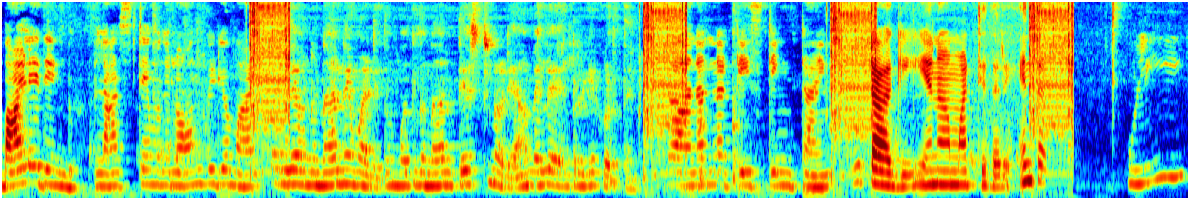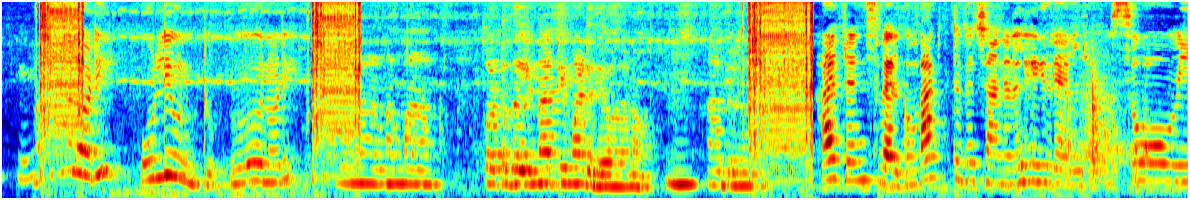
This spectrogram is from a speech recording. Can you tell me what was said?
ಬಾಳೆದಿಂಡು. ಲಾಸ್ಟ್ ಟೈಮ್ ಒಂದು ಲಾಂಗ್ ವಿಡಿಯೋ ಮಾಡಿ ಅವನು ನಾನೇ ಮಾಡಿದ್ದು. ಮೊದಲು ನಾನು ಟೇಸ್ಟ್ ನೋಡಿ ಆಮೇಲೆ ಎಲ್ಲರಿಗೆ ಕೊಡ್ತೇನೆ. ನನ್ನ ಟೇಸ್ಟಿಂಗ್ ಟೈಮ್ ಊಟ ಆಗಿ ಏನೋ ಮಾಡ್ತಿದ್ದಾರೆ. ಎಂತ? ಹುಳಿ. ನೋಡಿ. ಹುಳಿ ಉಂಟು. ಓ ನೋಡಿ. ನಮ್ಮ ತೋಟದಲ್ಲಿ ನಾಟಿ ಮಾಡಿದೆವಲ್ಲ ನಾವು ಆದ್ರೂ hi friends welcome back to the channel ಹೇಗಿದ್ರೆ ಎಲ್ಲರೂ so we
